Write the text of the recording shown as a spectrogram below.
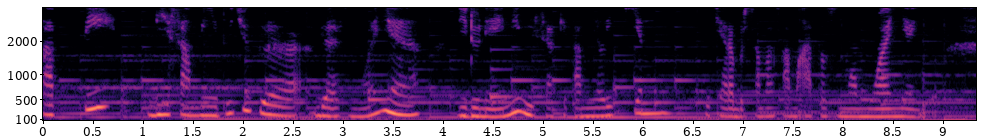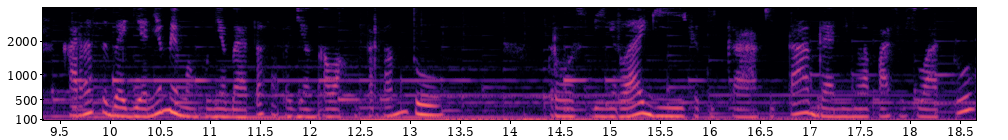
tapi di samping itu juga gak semuanya di dunia ini bisa kita milikin secara bersama-sama atau semua muanya gitu. Karena sebagiannya memang punya batas atau jangka waktu tertentu. Terus diingat lagi ketika kita berani melepas sesuatu,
